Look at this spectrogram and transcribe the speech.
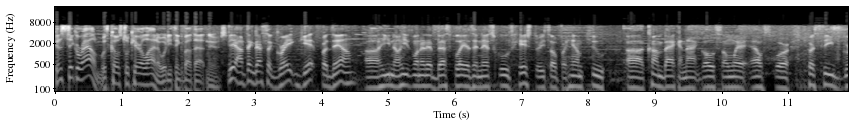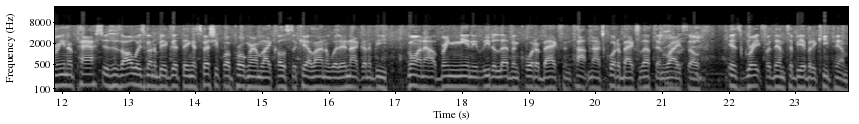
Going to stick around with Coastal Carolina. What do you think about that news? Yeah, I think that's a great get for them. Uh, you know, he's one of their best players in their school's history. So for him to uh, come back and not go somewhere else for perceived greener pastures is always going to be a good thing, especially for a program like Coastal Carolina where they're not going to be going out bringing in Elite 11 quarterbacks and top-notch quarterbacks left and right. So it's great for them to be able to keep him.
